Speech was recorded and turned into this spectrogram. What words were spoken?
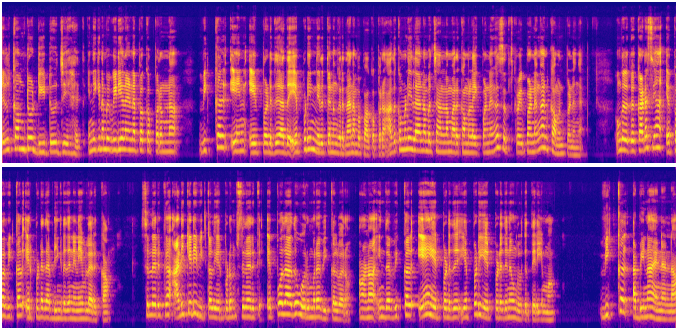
Welcome to T to G health இன்றைக்கி நம்ம வீடியோவில் என்ன பார்க்க போகிறோம்னா விக்கல் ஏன் ஏற்படுது அதை எப்படி நிறுத்தணுங்கிறத நம்ம பார்க்க போகிறோம் அதுக்கு முன்னாடி நம்ம சேனலை மறக்காமல் லைக் பண்ணுங்கள் சப்ஸ்கிரைப் பண்ணுங்கள் அண்ட் கமெண்ட் பண்ணுங்கள் உங்களுக்கு கடைசியாக எப்போ விக்கல் ஏற்படுது அப்படிங்கிறது நினைவில் இருக்கா? சிலருக்கு அடிக்கடி விக்கல் ஏற்படும் சிலருக்கு எப்போதாவது ஒரு முறை விக்கல் வரும். ஆனால் இந்த விக்கல் ஏன் ஏற்படுது எப்படி ஏற்படுதுன்னு உங்களுக்கு தெரியுமா? விக்கல் அப்படின்னா என்னென்னா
